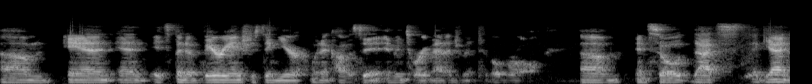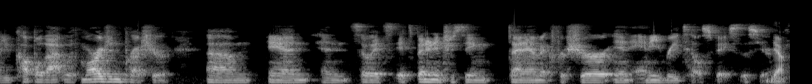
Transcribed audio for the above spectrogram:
Um, and, and it's been a very interesting year when it comes to inventory management overall. Um, and so that's, again, you couple that with margin pressure. Um, and and so it's it's been an interesting dynamic for sure in any retail space this year. Yeah,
